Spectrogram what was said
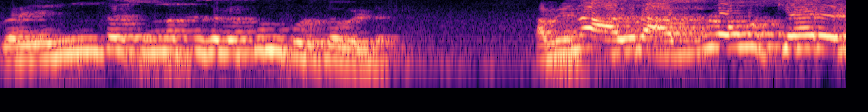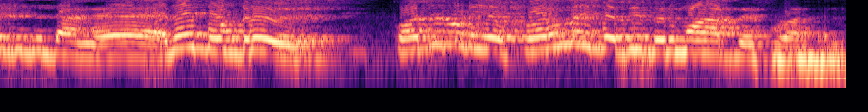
வேற எந்த சுண்ணத்துகளுக்கும் கொடுக்கவில்லை. அப்படின்னா அதுல அவ்வளவு கேர் எடுத்துக்கிட்டாங்க. அதே போன்று ஃபஜருடைய ஃபர்லை பற்றி பெருமானார் பேசுவார்கள்.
